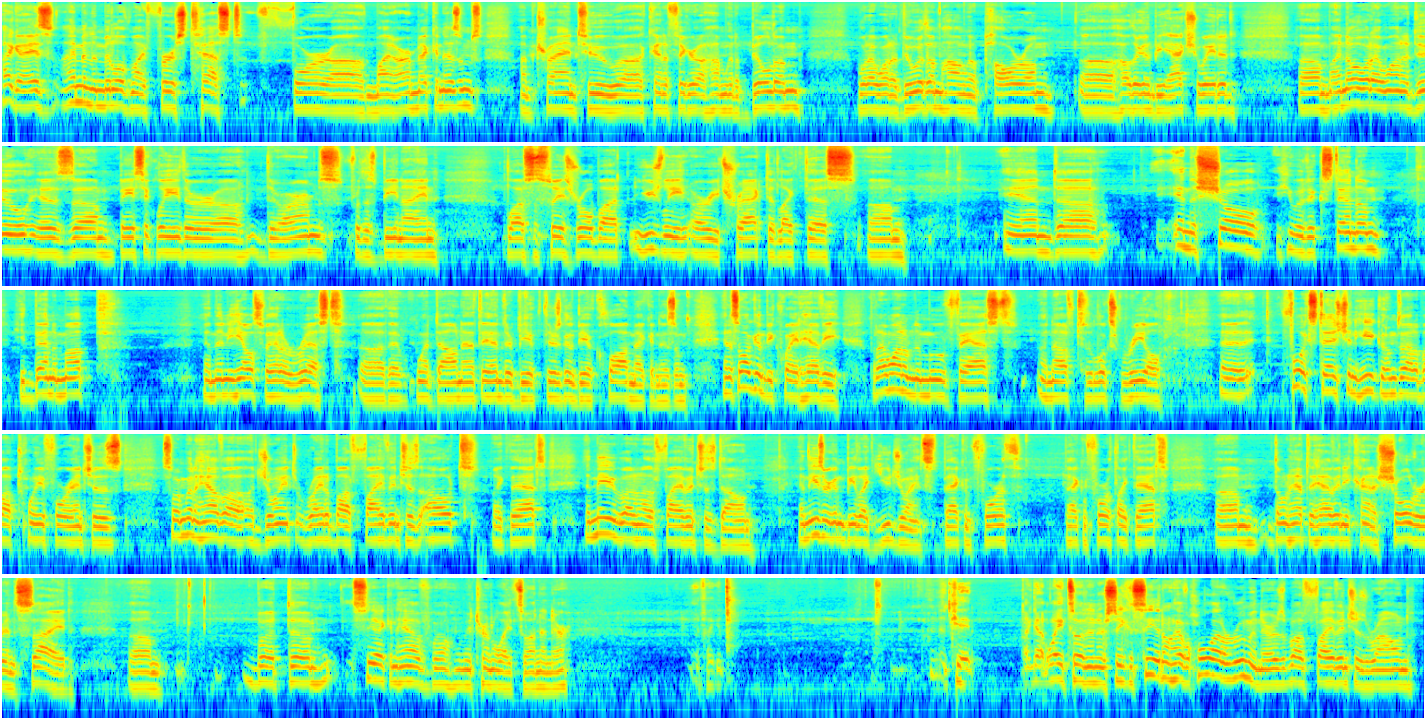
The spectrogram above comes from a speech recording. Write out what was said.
Hi guys, I'm in the middle of my first test for uh, my arm mechanisms. I'm trying to uh, kind of figure out how I'm going to build them, what I want to do with them, how I'm going to power them, uh, how they're going to be actuated. Um, I know what I want to do is um, basically their, uh, their arms for this B9 Lost in Space robot usually are retracted like this. Um, and uh, in the show, he would extend them, he'd bend them up, and then he also had a wrist uh, that went down, and at the end there'd be a, there's going to be a claw mechanism, and it's all going to be quite heavy. But I want him to move fast enough to looks real. Uh, full extension, he comes out about 24 inches. So I'm going to have a, a, joint right about 5 inches out, like that, and maybe about another 5 inches down. And these are going to be like U-joints, back and forth, back and forth like that. Um, don't have to have any kind of shoulder inside. Um, but um, see, I can have, well, let me turn the lights on in there. If I can. Okay, I got lights on in there so you can see I don't have a whole lot of room in there. It's about 5 inches round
